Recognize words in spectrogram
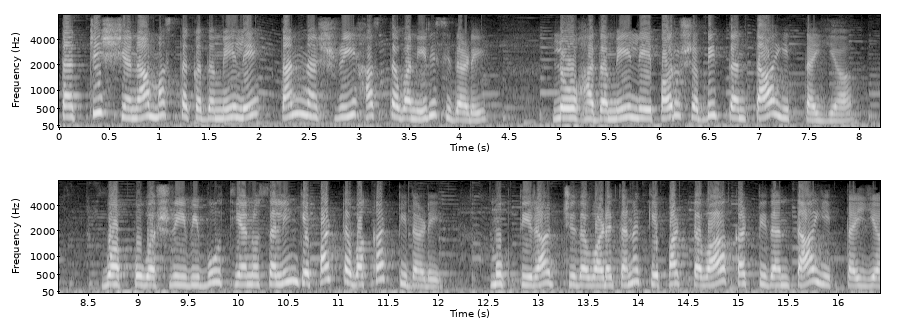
ತಚ್ಚಿಷ್ಯನ ಮಸ್ತಕದ ಮೇಲೆ ತನ್ನ ಶ್ರೀ ಹಸ್ತವನಿರಿಸಿದಡೆ ಲೋಹದ ಮೇಲೆ ಪರುಷ ಬಿದ್ದಂತಾಯಿತ್ತಯ್ಯ ಒಪ್ಪುವ ಶ್ರೀ ವಿಭೂತಿಯನ್ನು ಸಲಿಂಗೆ ಪಟ್ಟವ ಕಟ್ಟಿದಡೆ. ಮುಕ್ತಿ ರಾಜ್ಯದ ಒಡೆತನಕ್ಕೆ ಪಟ್ಟವ ಕಟ್ಟಿದಂತ ಇತ್ತಯ್ಯ.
